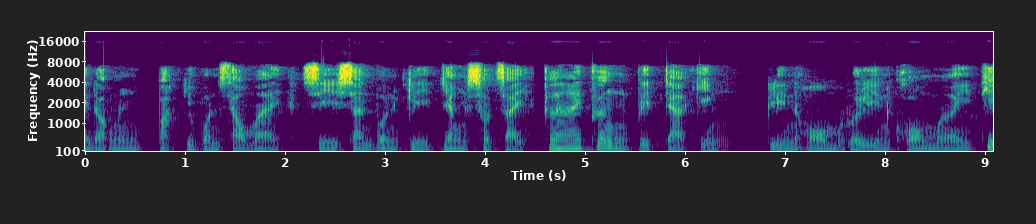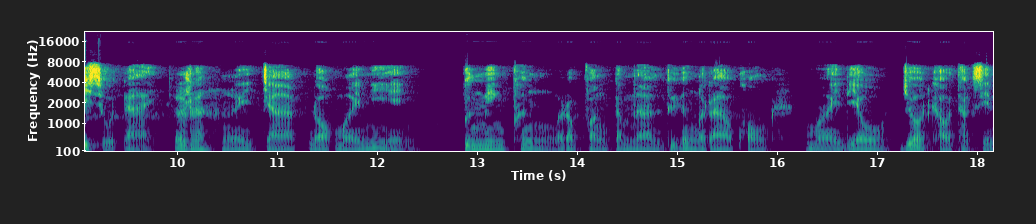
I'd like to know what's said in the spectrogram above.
ยดอกหนึ่งปักอยู่บนเสาไม้ สีสันบนกลีบยังสดใส คล้ายเพิ่งปลิดจากกิ่ง กลิ่นหอมโรยลินของเหมยที่สูดได้ ระเหยจากดอกเหมยนี่เอง ปึงมิงเพิ่งรับฟังตำนานเรื่องราวของ หมยเดียวยอดเขาทักษิณ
